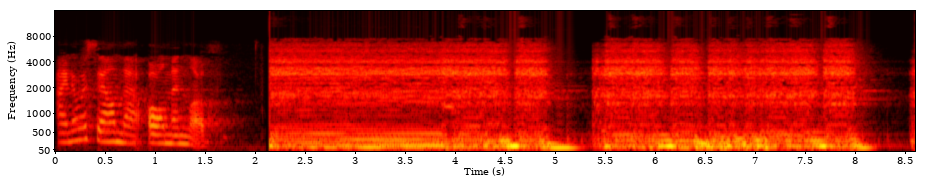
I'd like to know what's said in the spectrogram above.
I know a sound that all men love.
